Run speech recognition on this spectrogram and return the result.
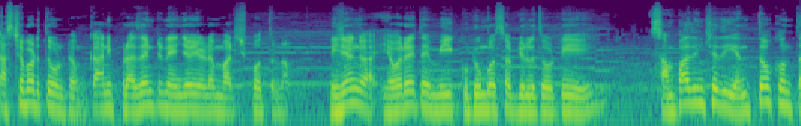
కష్టపడుతూ ఉంటాం. కానీ ప్రజెంట్ని ఎంజాయ్ చేయడం మర్చిపోతున్నాం. నిజంగా ఎవరైతే మీ కుటుంబ సభ్యులతోటి సంపాదించేది ఎంతో కొంత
